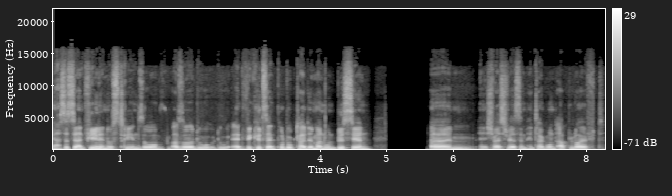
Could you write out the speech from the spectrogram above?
Ja, es ist ja in vielen Industrien so. Also du, du entwickelst dein Produkt halt immer nur ein bisschen. Ähm, ich weiß nicht, wie das im Hintergrund abläuft.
